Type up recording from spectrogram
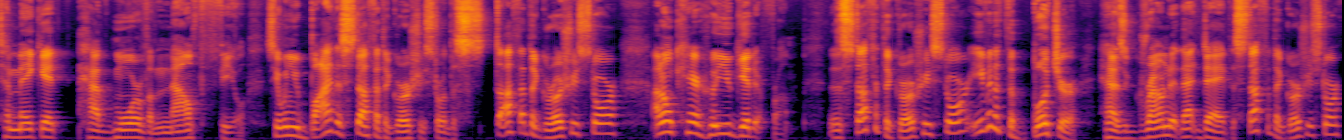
to make it have more of a mouth feel. See, when you buy the stuff at the grocery store, the stuff at the grocery store, I don't care who you get it from. The stuff at the grocery store, even if the butcher has ground it that day, the stuff at the grocery store,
